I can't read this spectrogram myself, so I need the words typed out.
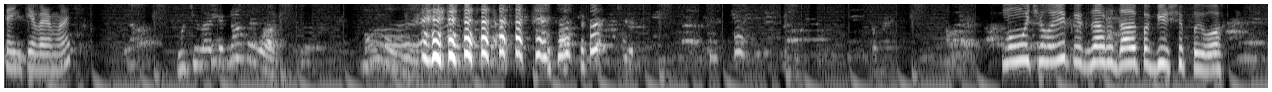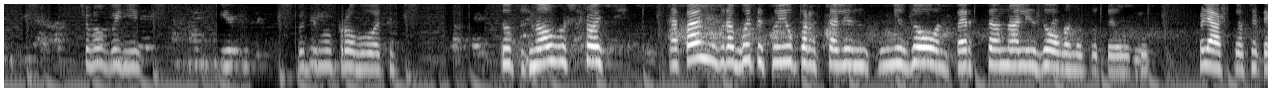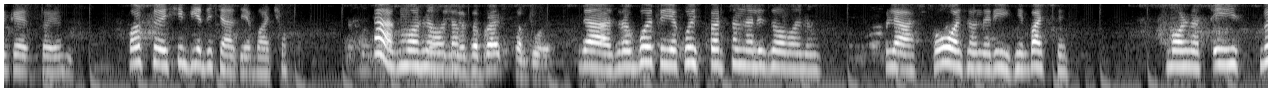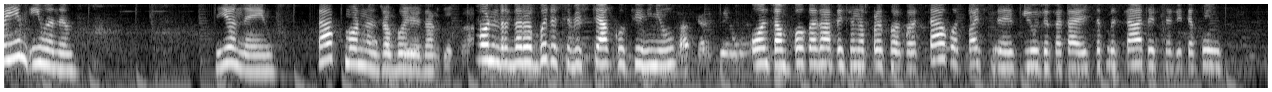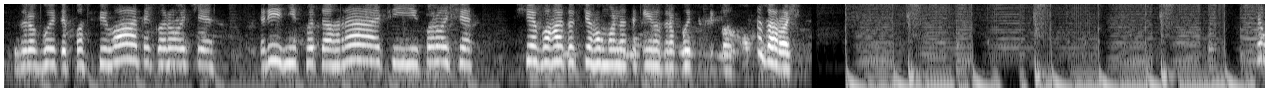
Thank you very much. Would you like another one? Моєму чоловіку, як завжди, дали побільше пива. Чому б і ні? Будемо пробувати. Тут знову щось. Напевно, зробити свою персоналізовану, персоналізовану бутилку. Пляшку з етикеткою. Коштує 7,50, я бачу. Так, можна Надо отак. забрать с собой. Да, зробити якусь персоналізовану пляшку. Ось вони різні, бачите. Можна і з твоїм іменем. Your name. Так, можна зробити так. Можна доробити собі всяку фігню. Он там покататися, наприклад, ось так. От бачите, як люди катаються, писати собі таку зробити, поспівати. Коротше, різні фотографії. Коротше, ще багато всього можна такого зробити. Типу, все за гроші.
